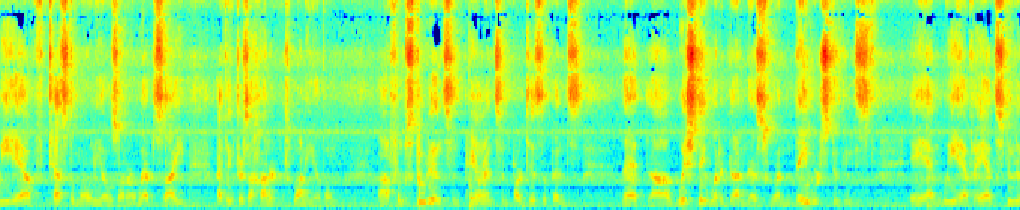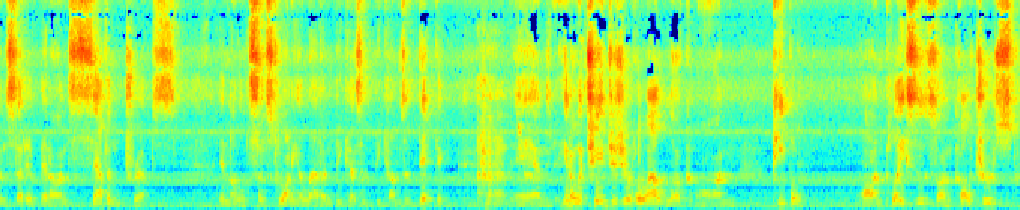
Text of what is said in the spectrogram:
We have testimonials on our website. I think there's 120 of them uh, from students and parents and participants that uh, wish they would have done this when they were students. And we have had students that have been on seven trips in the, since 2011 because it becomes addicting and you know it changes your whole outlook on people on places on cultures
